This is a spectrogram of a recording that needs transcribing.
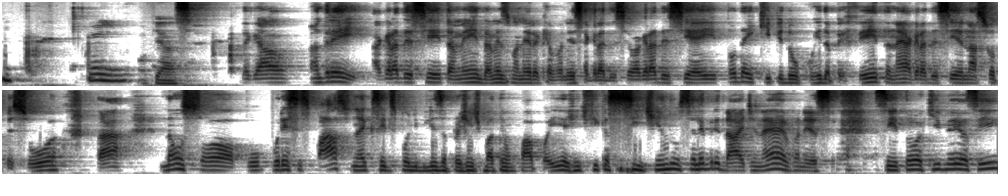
e aí? Confiança. Legal. Andrei, agradecer aí também, da mesma maneira que a Vanessa agradeceu, agradecer aí toda a equipe do Corrida Perfeita, né? Agradecer na sua pessoa, tá? não só por, por esse espaço né, que você disponibiliza para a gente bater um papo aí, a gente fica se sentindo celebridade, né, Vanessa? Sim, estou aqui meio assim,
